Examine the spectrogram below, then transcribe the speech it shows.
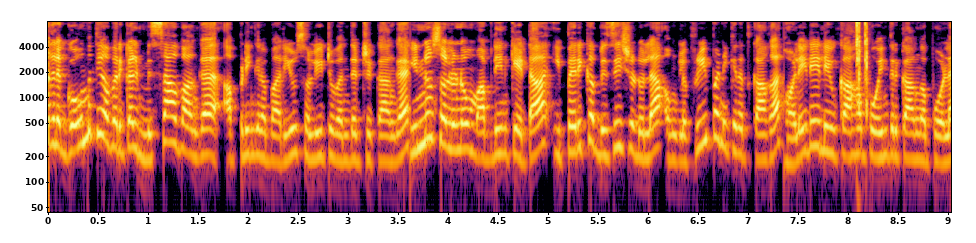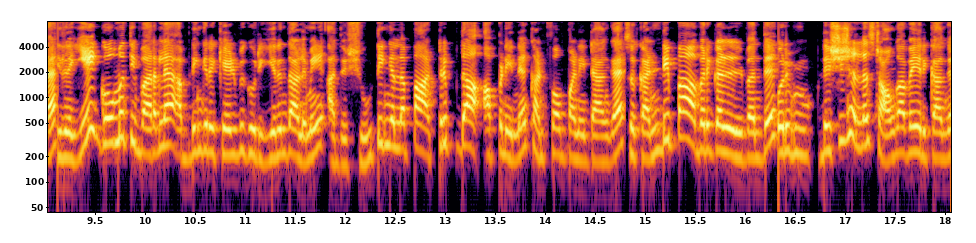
அதுல கோமதி அவர்கள் மிஸ் ஆவாங்க அப்படிங்கிற மாதிரியும் சொல்லிட்டு வந்துட்டு இருக்காங்க இன்னும் சொல்லணும் அப்படின்னு கேட்டா இப்ப இருக்க பிஸி ஷெடியூல அவங்களை ஃப்ரீ பண்ணிக்கிறதுக்காக ஹாலிடே லீவுக்காக போயிருந்திருக்காங்க போல. இதுல ஏன் கோமதி வரல அப்படிங்கிற கேள்விக்குறி இருந்தாலுமே அது ஷூட்டிங் இல்லப்பா ட்ரிப் தான் அப்படின்னு கன்ஃபார்ம் பண்ணிட்டாங்க. சோ கண்டிப்பா அவர்கள் வந்து ஒரு டெசிஷன்ல ஸ்ட்ராங்காவே இருக்காங்க.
